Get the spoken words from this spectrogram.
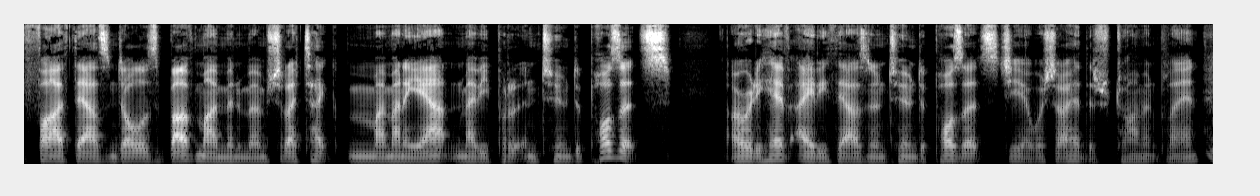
$5,000 above my minimum, should I take my money out and maybe put it in term deposits? I already have 80,000 in term deposits. Gee, I wish I had this retirement plan.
